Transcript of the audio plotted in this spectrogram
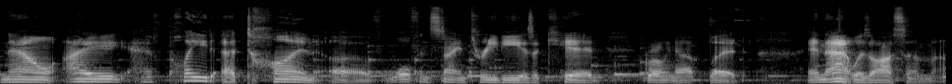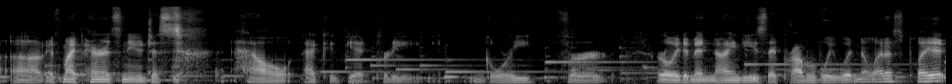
Now, I have played a ton of Wolfenstein 3D as a kid growing up, but and that was awesome. Uh, if my parents knew just how that could get pretty gory for early to mid 90s, they probably wouldn't have let us play it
